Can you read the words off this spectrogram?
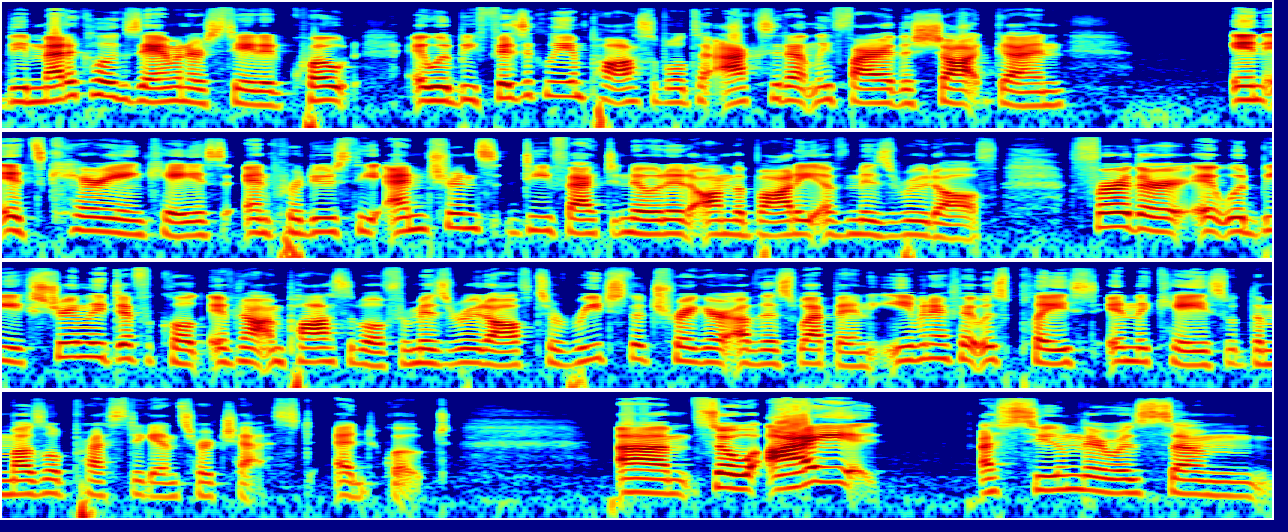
The medical examiner stated, quote, it would be physically impossible to accidentally fire the shotgun in its carrying case and produce the entrance defect noted on the body of Ms. Rudolph. Further, it would be extremely difficult, if not impossible, for Ms. Rudolph to reach the trigger of this weapon, even if it was placed in the case with the muzzle pressed against her chest. End quote. Um, so I assume there was some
